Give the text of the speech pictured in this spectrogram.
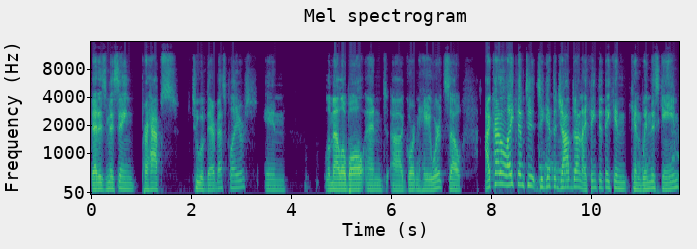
that is missing perhaps two of their best players in LaMelo Ball and uh, Gordon Hayward. So I kind of like them to to get the job done. I think that they can can win this game,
